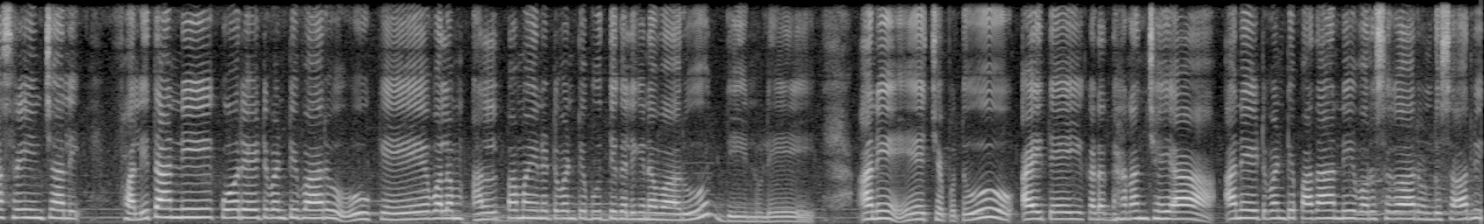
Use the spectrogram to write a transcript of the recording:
ఆశ్రయించాలి. ఫలితాన్ని కోరేటువంటి వారు కేవలం అల్పమైనటువంటి బుద్ధి కలిగిన వారు దీనులే అని చెబుతూ అయితే ఇక్కడ ధనంజయ అనేటువంటి పదాన్ని వరుసగా రెండుసార్లు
